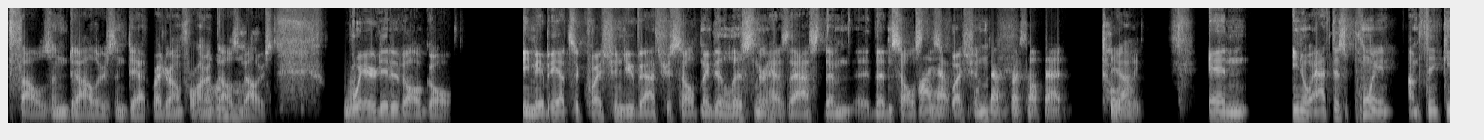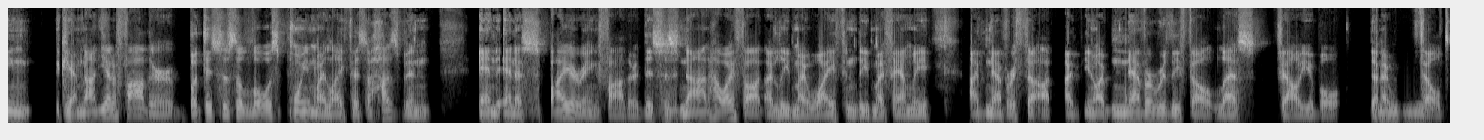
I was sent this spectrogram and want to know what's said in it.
thousand dollars in debt, right around four hundred thousand oh. dollars. Where did it all go? maybe that's a question you've asked yourself. Maybe the listener has asked them uh, themselves this I have, question. I've asked myself that totally. Yeah. And you know, at this point, I'm thinking, okay, I'm not yet a father, but this is the lowest point in my life as a husband and an aspiring father. This is not how I thought I'd lead my wife and lead my family. I've never thought I've you know I've never really felt less valuable than I mm. felt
